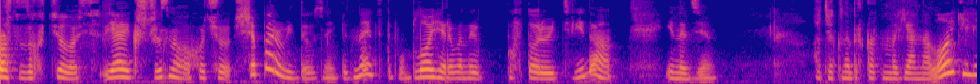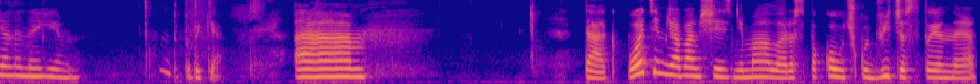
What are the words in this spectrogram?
Просто захотілося. Я, якщо чесно, хочу ще пару відео зняти. Знаєте, типу, блогери вони повторюють відео іноді. От як, наприклад, Мар'яна Логіль, я на неї. Ну, типу таке. А, так, потім я вам ще знімала розпаковочку дві частини.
